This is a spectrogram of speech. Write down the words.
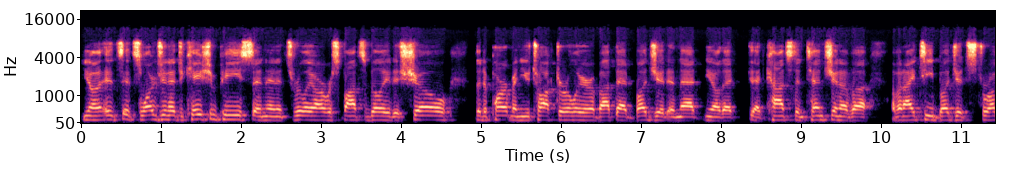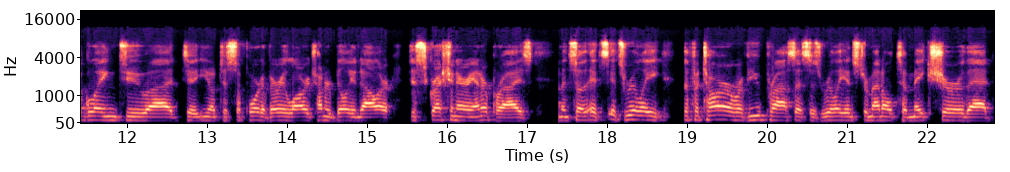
you know, it's it's largely an education piece, and, and it's really our responsibility to show the department. You talked earlier about that budget and that you know that that constant tension of a of an IT budget struggling to uh, to you know to support a very large hundred billion dollar discretionary enterprise. And so it's it's really the FITARA review process is really instrumental to make sure that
